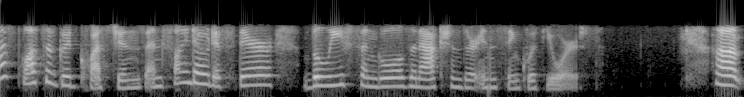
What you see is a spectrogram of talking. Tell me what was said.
Ask lots of good questions and find out if their beliefs and goals and actions are in sync with yours. Um,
